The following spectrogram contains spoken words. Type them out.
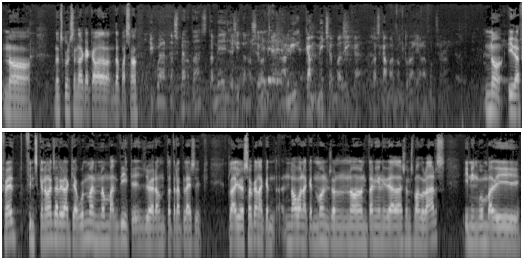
no, no ets conscient del que acaba de, de passar. I quan et despertes, també he llegit a no sé on, a mi cap metge em va dir que les cames no em tornarien a funcionar. No, i de fet, fins que no vaig arribar aquí a Goodman no em van dir que jo era un tetraplègic. Clar, jo sóc en aquest, nou en aquest món, jo no en tenia ni idea de lesions medulars i ningú em va dir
